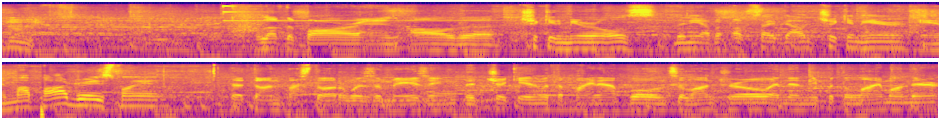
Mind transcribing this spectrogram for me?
Hmm. Love the bar and all the chicken murals. Then you have an upside down chicken here. And my Padres playing. The Don Pastor was amazing. The chicken with the pineapple and cilantro, and then you put the lime on there.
